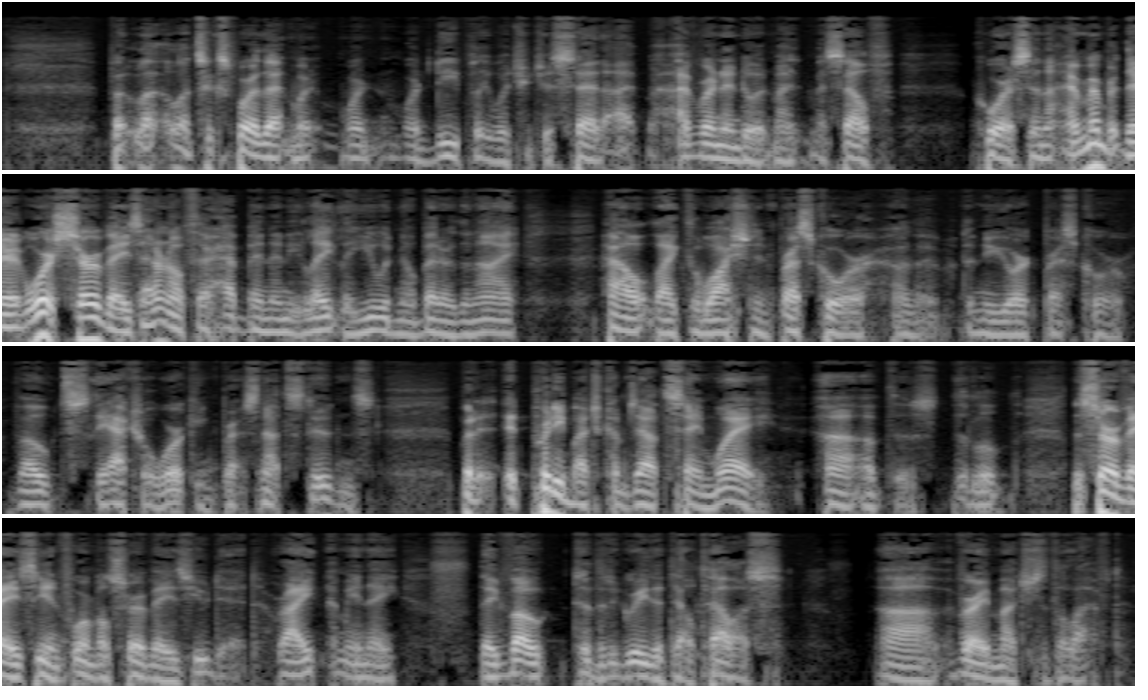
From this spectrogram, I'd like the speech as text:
But let, us explore that more, more, more deeply. What you just said, I, I've run into it my, myself course. And I remember there were surveys. I don't know if there have been any lately. You would know better than I how, like the Washington Press Corps, uh, the, the, New York Press Corps votes, the actual working press, not students. But it, it pretty much comes out the same way uh, of the, the, the surveys, the informal surveys you did, right? I mean, they they vote to the degree that they'll tell us, uh, very much to the left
